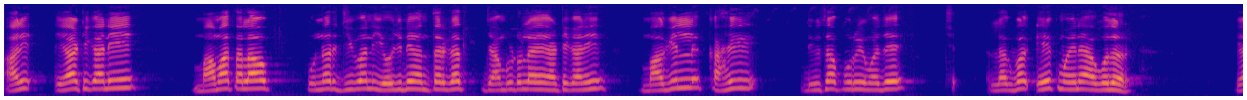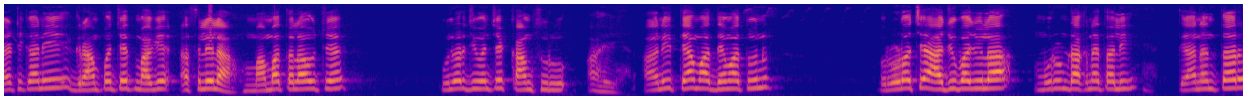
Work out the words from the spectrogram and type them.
आणि या ठिकाणी मामा तलाव पुनर्जीवन योजनेअंतर्गत जांबुटोला या ठिकाणी मागील काही दिवसापूर्वी म्हणजे छ- लगभग एक महिन्या अगोदर या ठिकाणी ग्रामपंचायत मागे असलेला मामा तलावचे पुनर्जीवनचे काम सुरू आहे. आणि त्या माध्यमातून रोडाच्या आजूबाजूला मुरूम टाकण्यात आली. त्यानंतर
